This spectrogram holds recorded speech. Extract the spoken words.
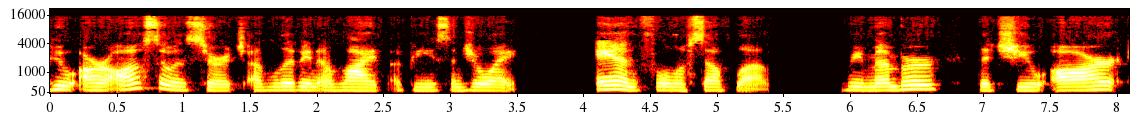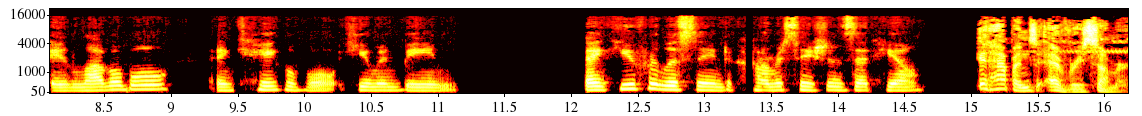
who are also in search of living a life of peace and joy and full of self love. Remember that you are a lovable and capable human being. Thank you for listening to Conversations That Heal. It happens every summer.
